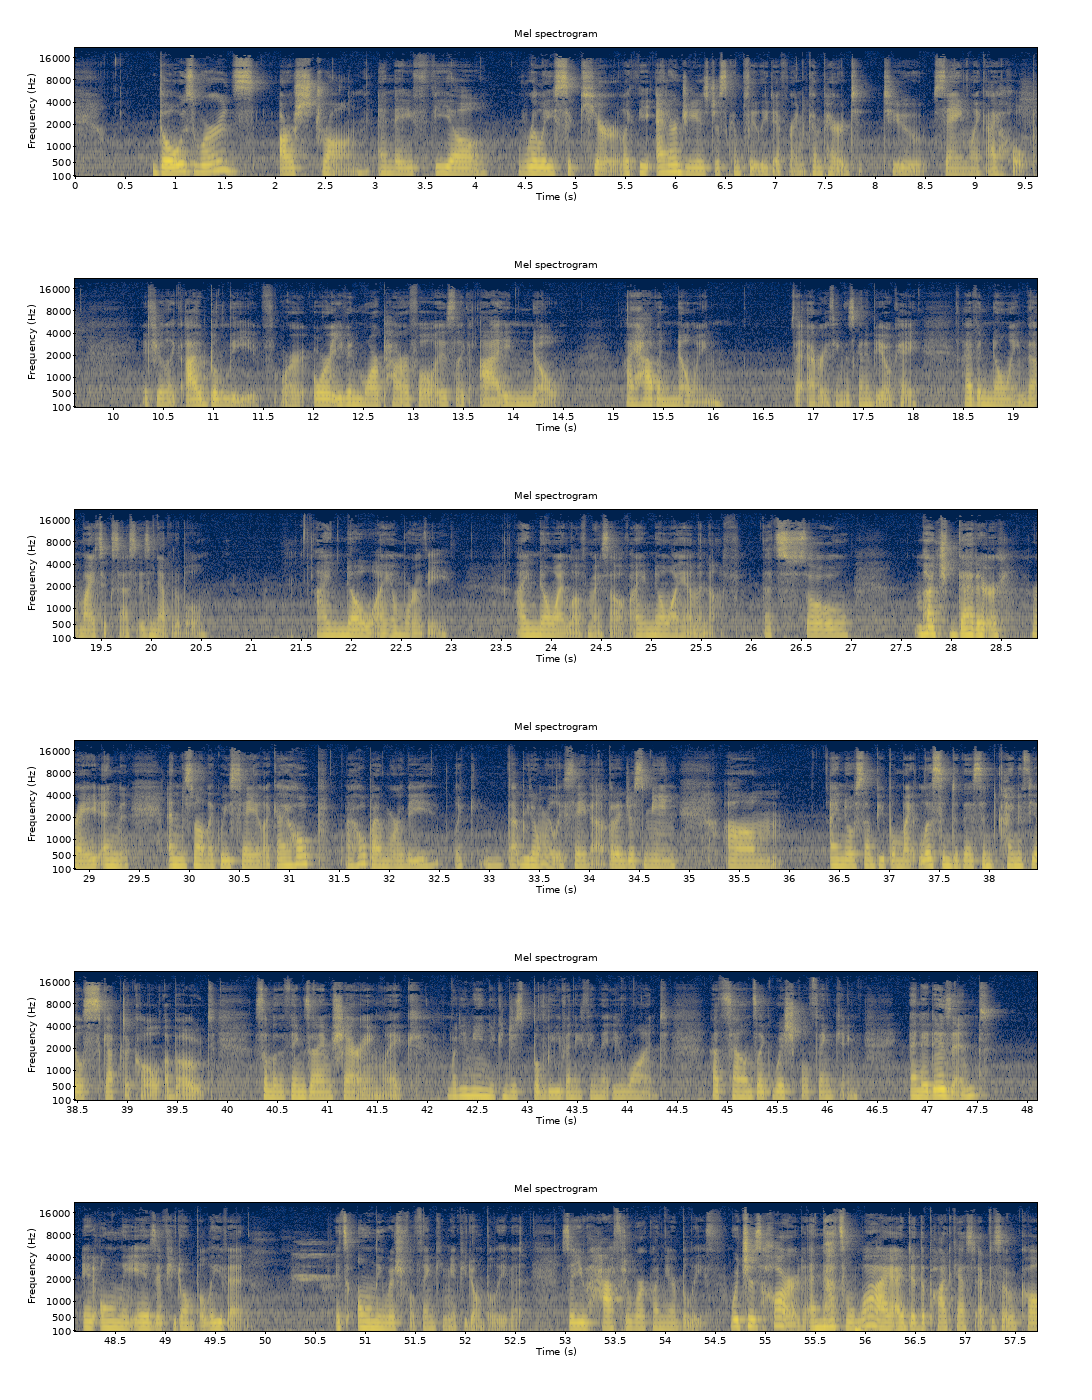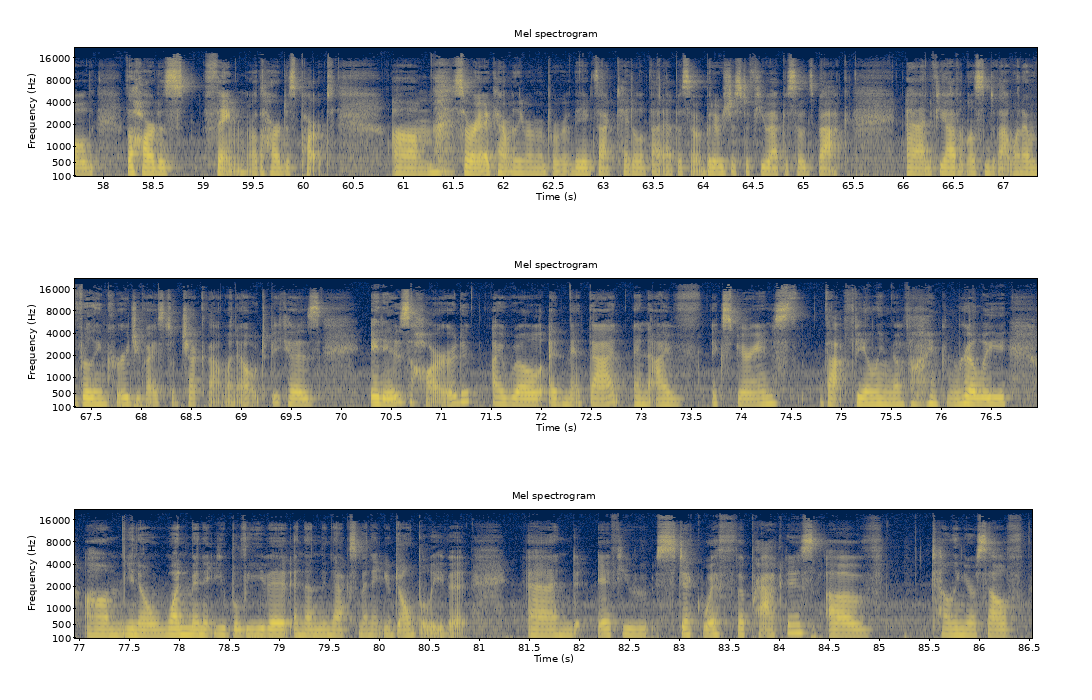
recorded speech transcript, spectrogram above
those words are strong and they feel really secure. Like the energy is just completely different compared to, to saying like I hope. If you're like I believe or or even more powerful is like I know. I have a knowing that everything is going to be okay. I have a knowing that my success is inevitable. I know I am worthy. I know I love myself. I know I am enough. That's so much better right? And and it's not like we say like i hope i hope i'm worthy like that we don't really say that but i just mean um i know some people might listen to this and kind of feel skeptical about some of the things that i'm sharing like what do you mean you can just believe anything that you want? That sounds like wishful thinking. And it isn't. It only is if you don't believe it it's only wishful thinking if you don't believe it so you have to work on your belief, which is hard. And that's why I did the podcast episode called The Hardest Thing or The Hardest Part. Um, sorry, I can't really remember the exact title of that episode, but it was just a few episodes back. And if you haven't listened to that one, I would really encourage you guys to check that one out because it is hard. I will admit that. And I've experienced that feeling of like really, um, you know, one minute you believe it and then the next minute you don't believe it. And if you stick with the practice of telling yourself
